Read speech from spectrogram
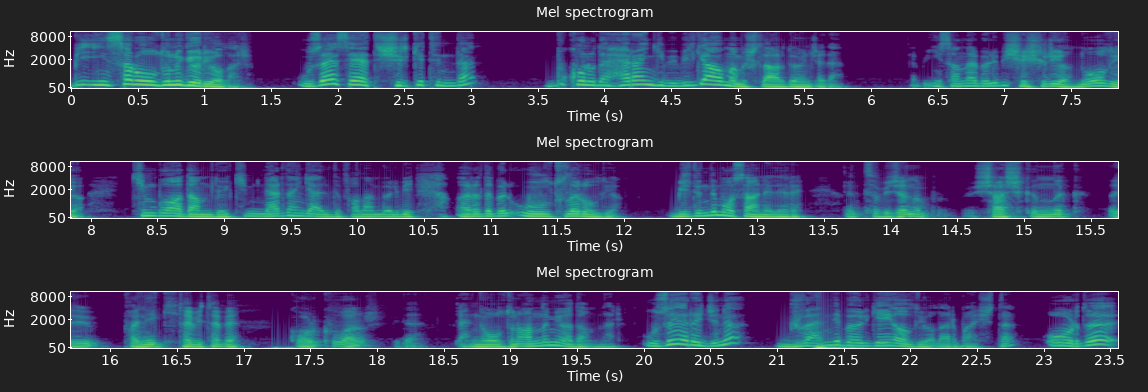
bir insan olduğunu görüyorlar. Uzay seyahati şirketinden bu konuda herhangi bir bilgi almamışlardı önceden. Tabii insanlar böyle bir şaşırıyor. Ne oluyor? Kim bu adam diyor. Kim nereden geldi falan böyle bir arada böyle uğultular oluyor. Bildin değil mi o sahneleri? E, tabii canım. Şaşkınlık, e, panik, Tabii tabii. korku var bir de. Yani ne olduğunu anlamıyor adamlar. Uzay aracını güvenli bölgeye alıyorlar başta. Orada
